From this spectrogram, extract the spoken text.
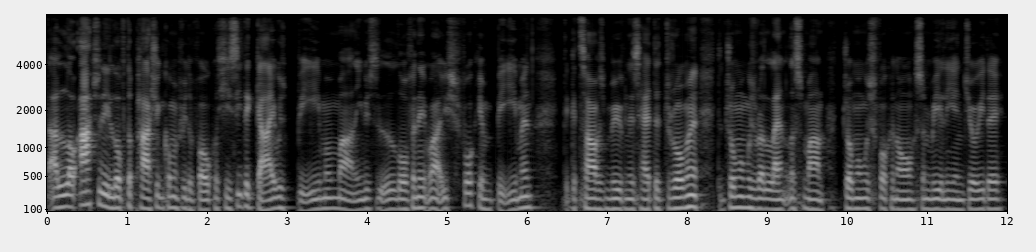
I lo absolutely love the passion coming through the vocals. You see, the guy was beaming, man. He was loving it, man. He was fucking beaming. The guitar was moving his head. The drummer, the drummer was relentless, man. Drumming was fucking awesome. Really enjoyed it.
